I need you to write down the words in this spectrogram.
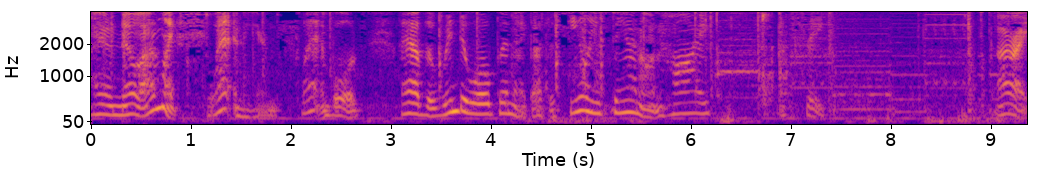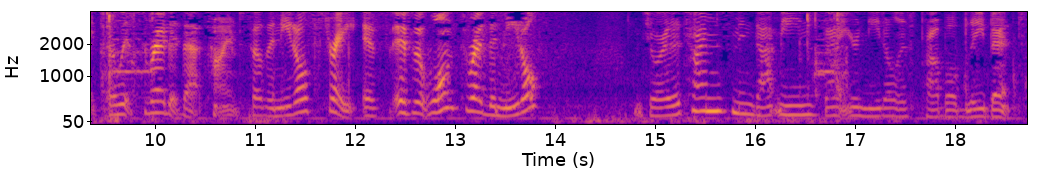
I don't know, I'm like sweating here. I'm sweating bullets. I have the window open. I got the ceiling fan on high. Let's see. All right, so it threaded that time. So the needle's straight. If, if it won't thread the needle, majority of the times mean, that means that your needle is probably bent.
